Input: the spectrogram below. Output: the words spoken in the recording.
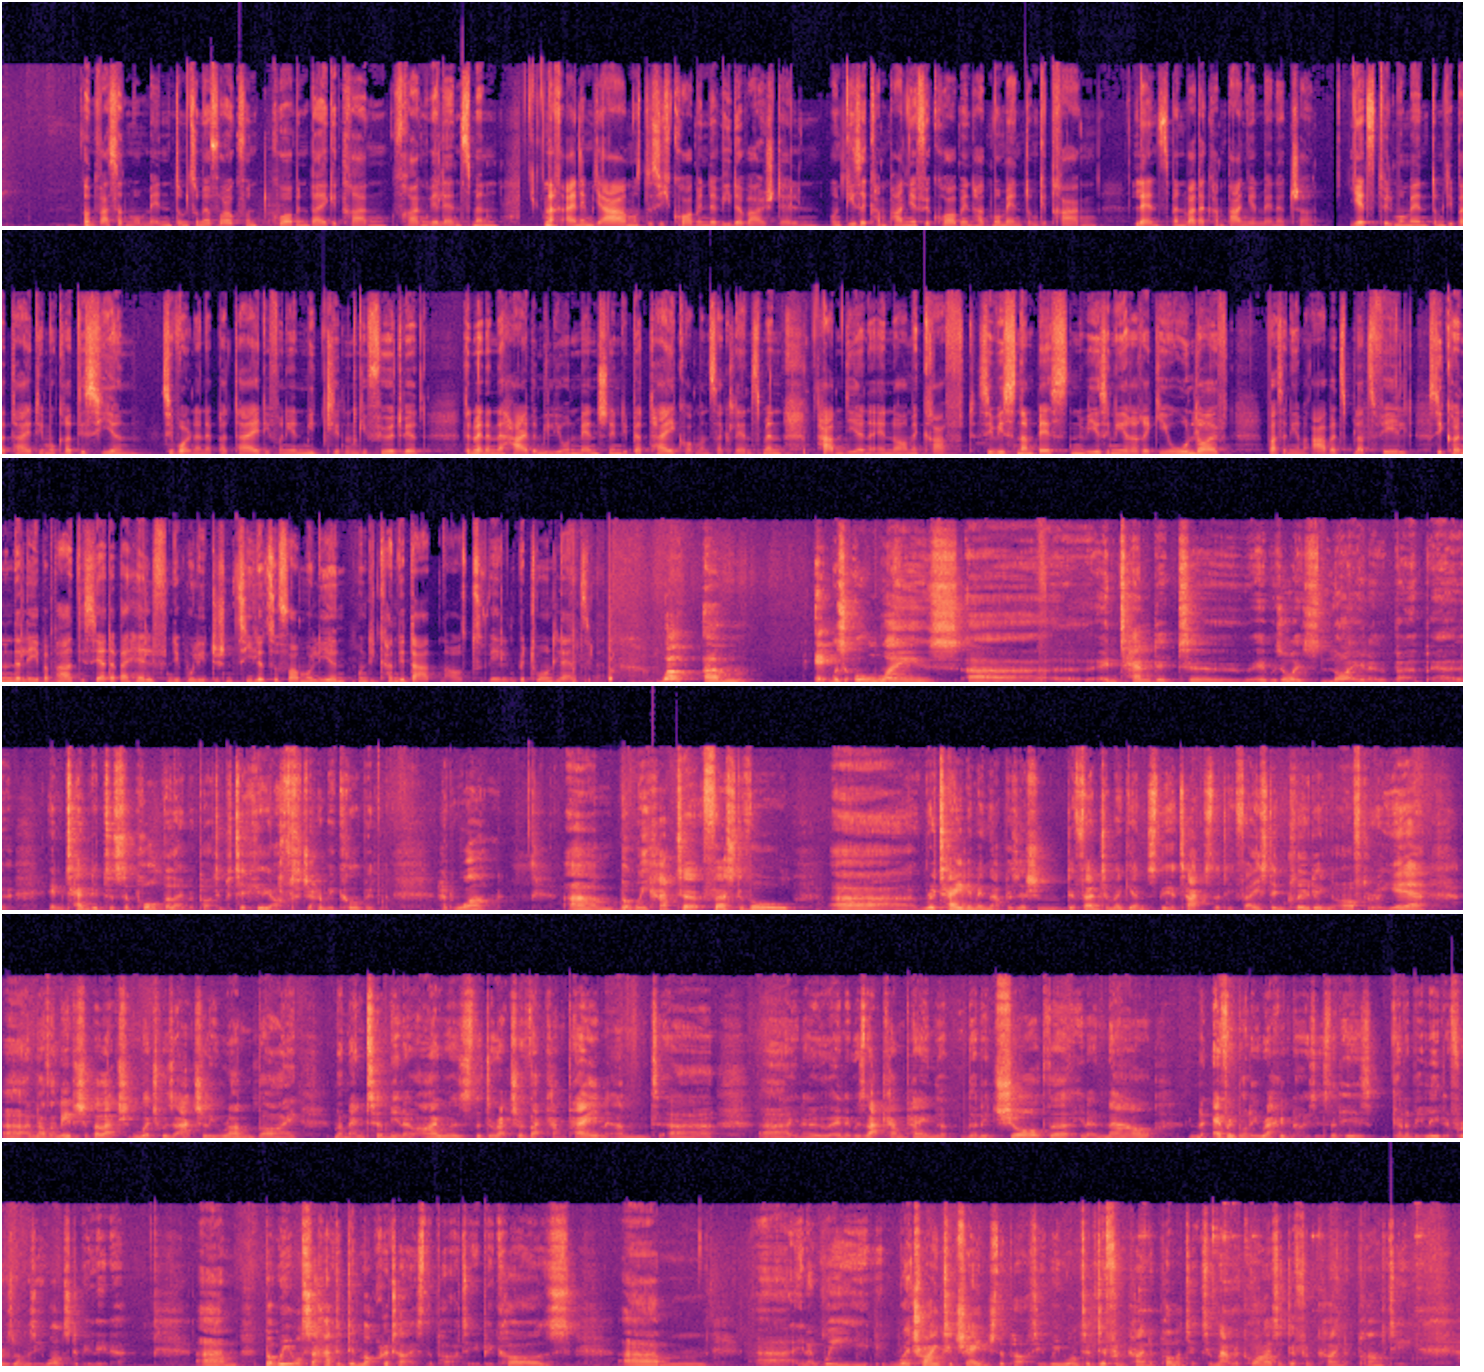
Und was hat Momentum zum Erfolg von Corbyn beigetragen, fragen wir Lenzmann. Nach einem Jahr musste sich Corbyn der Wiederwahl stellen und diese Kampagne für Corbyn hat Momentum getragen. Lenzmann war der Kampagnenmanager. Jetzt will Momentum die Partei demokratisieren. Sie wollen eine Partei, die von ihren Mitgliedern geführt wird. Denn wenn eine halbe Million Menschen in die Partei kommen, sagt Lenzmann, haben die eine enorme Kraft. Sie wissen am besten, wie es in ihrer Region läuft, was an ihrem Arbeitsplatz fehlt. Sie können der Labour Party sehr dabei helfen, die politischen Ziele zu formulieren und die Kandidaten auszuwählen, betont Lenzmann. Well, um it was always uh, intended to. It was always you know uh, intended to support the Labour Party, particularly after Jeremy Corbyn had won. Um, but we had to first of all uh, retain him in that position, defend him against the attacks that he faced, including after a year uh, another leadership election, which was actually run by Momentum. You know, I was the director of that campaign, and uh, uh, you know, and it was that campaign that, that ensured that you know now everybody recognises that he is going to be leader for as long as he wants to be leader. Um, but we also had to democratise the party because um, uh, you know we we're trying to change the party. We want a different kind of politics, and that requires a different kind of party.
